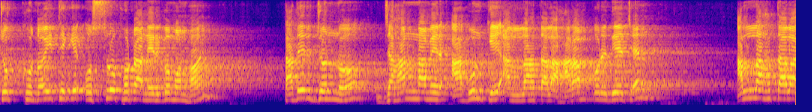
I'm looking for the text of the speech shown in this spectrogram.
চক্ষুদয় থেকে অশ্র ফোটা নির্গমন হয়, তাদের জন্য জাহান নামের আগুনকে আল্লাহ তালা হারাম করে দিয়েছেন। আল্লাহ তালা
